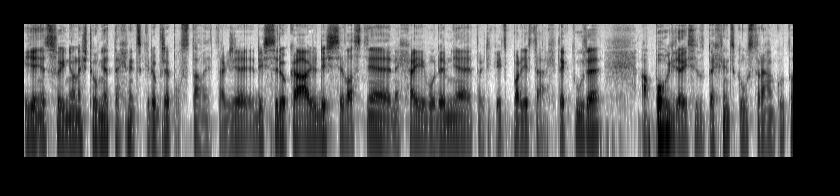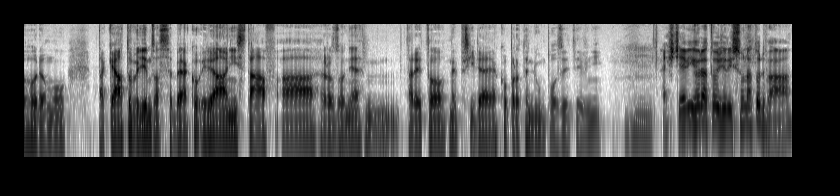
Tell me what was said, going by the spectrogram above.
je něco jiného, než to umět technicky dobře postavit. Takže když si dokáže, když si vlastně nechají ode mě, tak říkají, poradit v té architektuře a pohlídají si tu technickou stránku toho domu, tak já to vidím za sebe jako ideální stav a rozhodně tady to mi přijde jako pro ten dům pozitivní. Hmm. A ještě je výhoda toho, že když jsou na to dva,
